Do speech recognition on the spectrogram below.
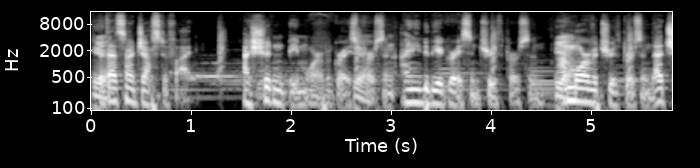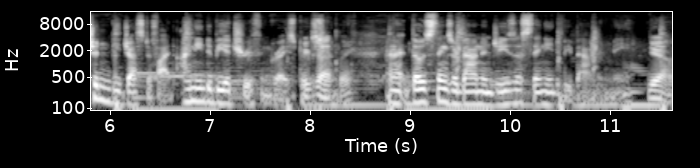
Yeah. but that's not justified. I shouldn't be more of a grace Yeah. person. I need to be a grace and truth person. Yeah. I'm more of a truth person. That shouldn't be justified. I need to be a truth and grace person. Exactly. And I, those things are bound in Jesus. They need to be bound in me. Yeah.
